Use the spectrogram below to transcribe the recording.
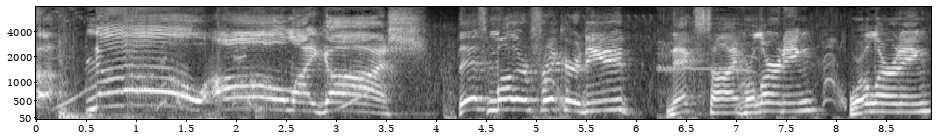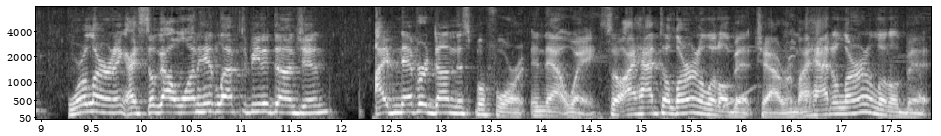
Uh, no! Oh my gosh! This mother fricker, dude. Next time, we're learning. We're learning. We're learning. I still got one hit left to beat a dungeon. I've never done this before in that way. So I had to learn a little bit, chat room. I had to learn a little bit.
